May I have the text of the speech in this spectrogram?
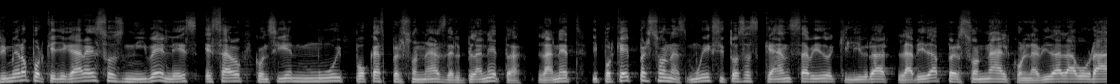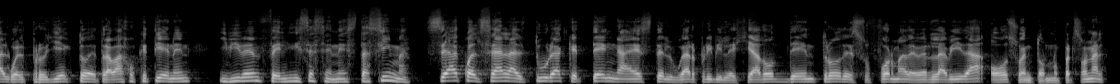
Primero porque llegar a esos niveles es algo que consiguen muy pocas personas del planeta, la net. Y porque hay personas muy exitosas que han sabido equilibrar la vida personal con la vida laboral o el proyecto de trabajo que tienen y viven felices en esta cima, sea cual sea la altura que tenga este lugar privilegiado dentro de su forma de ver la vida o su entorno personal.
